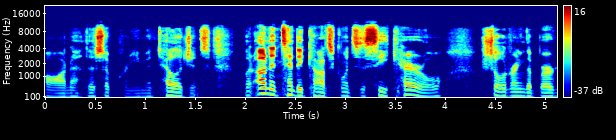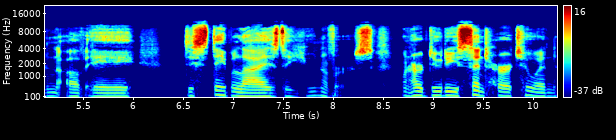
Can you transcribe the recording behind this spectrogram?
on the Supreme Intelligence. But unintended consequences see Carol shouldering the burden of a destabilized universe when her duties sent her to an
